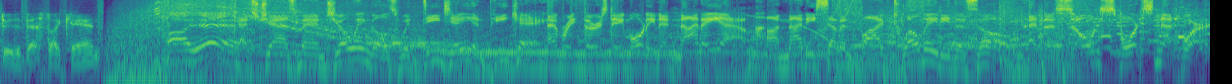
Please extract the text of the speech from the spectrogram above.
do the best I can. Oh, yeah. Catch Jazzman Joe Ingles with DJ and PK every Thursday morning at 9 a.m. on 97.5 1280 The Zone and The Zone Sports Network.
